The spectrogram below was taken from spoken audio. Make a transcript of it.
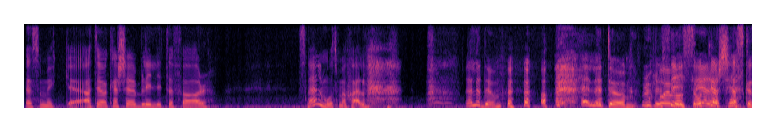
är så mycket. Att jag kanske blir lite för snäll mot mig själv. Eller dum? Eller dum. Precis, så kanske jag ska...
